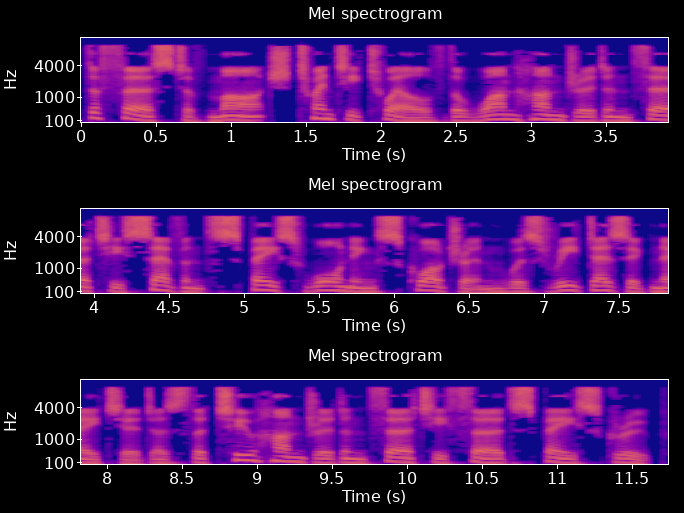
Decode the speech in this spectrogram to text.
the 1st of March 2012 the 137th Space Warning Squadron was redesignated as the 233rd Space Group.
